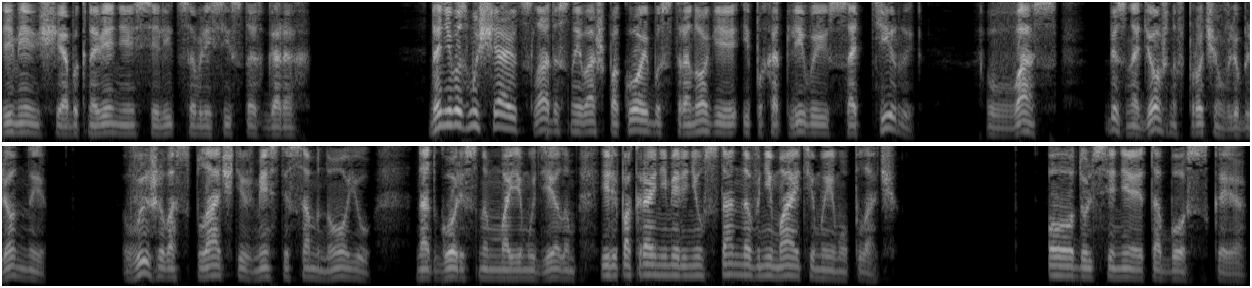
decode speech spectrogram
имеющие обыкновение селиться в лесистых горах! Да не возмущают сладостный ваш покой быстроногие и похотливые сатиры, в вас, безнадежно, впрочем, влюбленные, вы же восплачьте вместе со мною над горестным моим уделом, или, по крайней мере, неустанно внимайте моему плачу. О, Дульсинея Тобосская,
